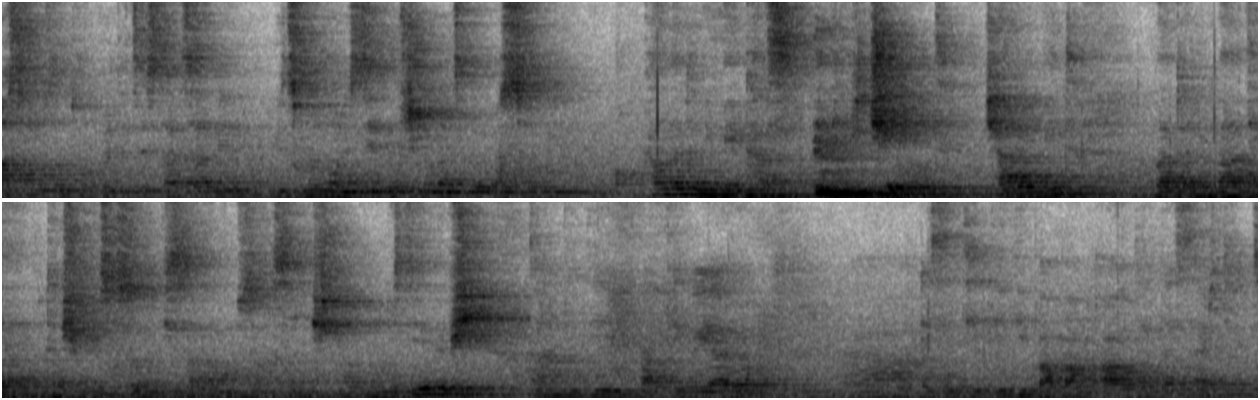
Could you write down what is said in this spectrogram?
152 წესთანავე ვიწყნო მონისტიებში მონაწილეობის სურვილი. ქალბატონი მექას რჩევით, ჩარებით. ბატონი მათე ალბუთაშვილის ხსოვნის საღამოს აღსანიშნავ მონისტიებში ძალიან დიდი პატივია რომ ესეთი დიდი პაპა მყავდა და საერთოდ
